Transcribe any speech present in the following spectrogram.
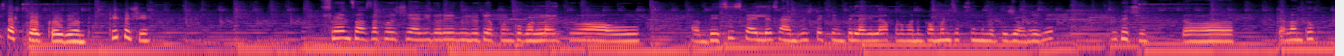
सब्सक्राइब कर दिखाँ ठीक अच्छे फ्रेंड्स आशा करीडियोटी आपको भल लगे आउ देसी स्टाइल सैंडविचटा केमती लगे आपण कमेंट सेक्शन में मतलब जनइबे ठीक अच्छे तो चलत तो,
